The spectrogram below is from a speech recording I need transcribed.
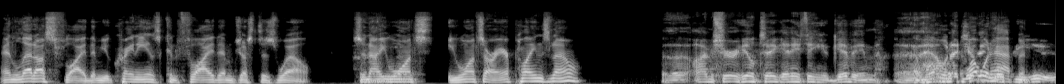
and let us fly them. Ukrainians can fly them just as well. So now he wants he wants our airplanes now. Uh, I'm sure he'll take anything you give him. Uh, what would, what would happen?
